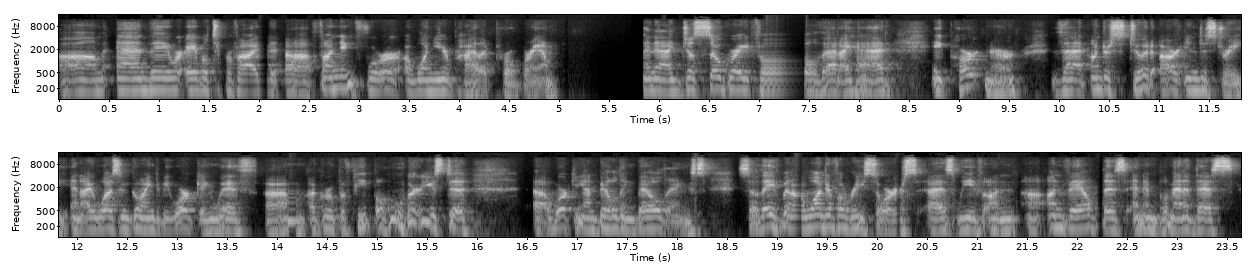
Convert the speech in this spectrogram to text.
Um, and they were able to provide uh, funding for a one year pilot program. And I'm just so grateful that I had a partner that understood our industry. And I wasn't going to be working with um, a group of people who were used to uh, working on building buildings. So they've been a wonderful resource as we've un, uh, unveiled this and implemented this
